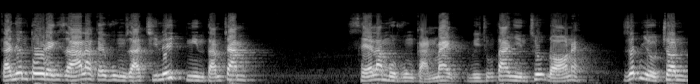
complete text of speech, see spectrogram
cá nhân tôi đánh giá là cái vùng giá 9x 1800 sẽ là một vùng cản mạnh vì chúng ta nhìn trước đó này. Rất nhiều chân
